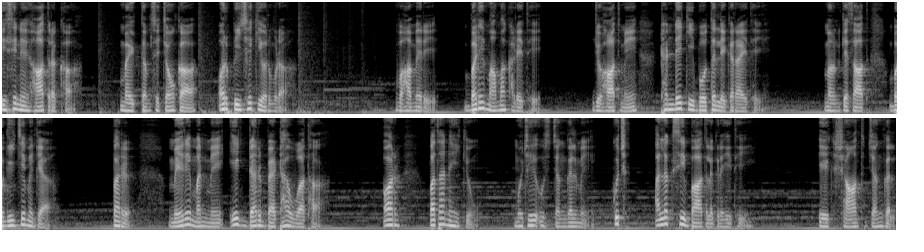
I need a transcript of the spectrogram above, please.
किसी ने हाथ रखा। मैं एकदम से चौंका और पीछे की ओर मुड़ा। वहाँ मेरे बड़े मामा खड़े थे, जो हाथ में ठंडे की बोतल लेकर आए थे। मैं उनके साथ बगीचे में गया, पर मेरे मन में एक डर बैठा हुआ था। और पता नहीं क्यों, मुझे उस जंगल में कुछ अलग सी बात लग रही थी। एक शांत जंगल,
